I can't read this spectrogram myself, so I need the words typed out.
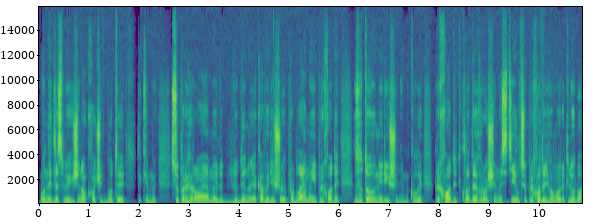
Вони для своїх жінок хочуть бути такими супергероями, лю- людиною, яка вирішує проблеми і приходить з готовими рішеннями. Коли приходить, кладе гроші на стіл, чи приходить, говорить: Люба,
